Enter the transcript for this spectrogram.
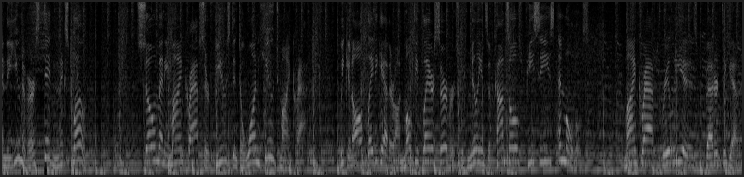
And the universe didn't explode. So many Minecrafts are fused into one huge Minecraft. We can all play together on multiplayer servers with millions of consoles, PCs, and mobiles. Minecraft really is better together.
